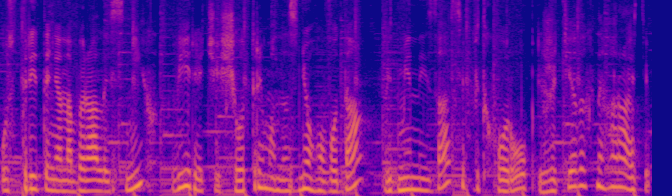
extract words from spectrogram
У стрітення набирали сніг, вірячи, що отримана з нього вода відмінний засіб від хвороб і життєвих негараздів.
